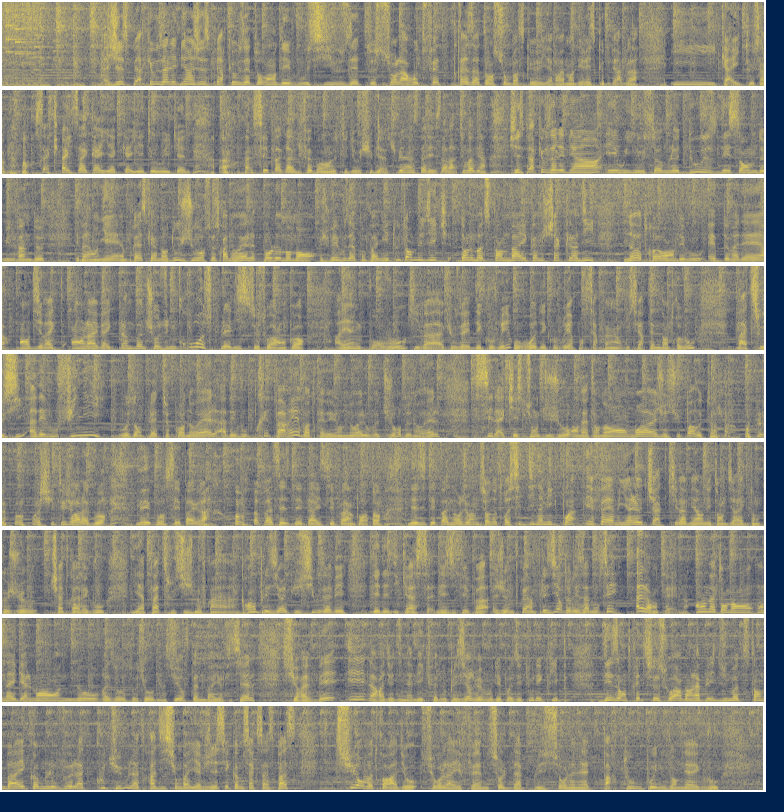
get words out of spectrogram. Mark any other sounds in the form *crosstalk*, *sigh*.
J'espère que vous allez bien, j'espère que vous êtes au rendez-vous. Si vous êtes sur la route, faites très attention parce qu'il y a vraiment des risques de verglas. Il caille tout simplement, *laughs* ça caille, ça caille, il a caillé tout le week-end. *laughs* C'est pas grave, il fait bon dans le studio, je suis bien, je suis bien installé, ça va, tout va bien. J'espère que vous allez bien. Et oui, nous sommes le 12 décembre 2022. Et ben on y est hein, presque, hein. dans 12 jours ce sera Noël. Pour le moment, je vais vous accompagner tout en musique dans le mode stand-by comme chaque lundi. Notre rendez-vous hebdomadaire en direct, en live avec plein de bonnes choses, une grosse playlist ce soir encore, rien que pour vous, qui va, que vous allez découvrir ou redécouvrir pour certains ou certaines d'entre vous. Pas de souci. Avez-vous fini vos emplettes pour Noël? Avez-vous préparé votre réveillon de Noël ou votre jour de Noël? C'est la question du jour. En attendant, moi, je suis pas au top *laughs* pour le moment. Je suis toujours à la bourre, mais bon, c'est pas grave. *laughs* On va passer ce détail, c'est pas important. N'hésitez pas à nous rejoindre sur notre site dynamique.fm. Il y a le chat qui va bien, on est en direct, donc je chatterai avec vous. Il n'y a pas de souci, je me ferai un grand plaisir. Et puis si vous avez des dédicaces, n'hésitez pas, je me ferai un plaisir de les annoncer à l'antenne. En attendant, on a également nos réseaux sociaux, bien sûr, Standby officiel sur FB et la radio dynamique. Faites-vous plaisir, je vais vous déposer tous les clips des entrées de ce soir dans la playlist du mode Standby, comme le veut la coutume, la tradition by FG. C'est comme ça que ça se passe sur votre radio, sur l'AFM, sur le DAB+, sur le net, partout. Vous pouvez nous emmener avec vous.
